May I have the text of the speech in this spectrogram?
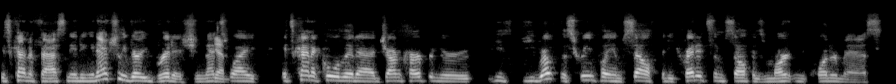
is kind of fascinating and actually very British. And that's yep. why it's kind of cool that uh, John Carpenter, he's, he wrote the screenplay himself, but he credits himself as Martin Quatermass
